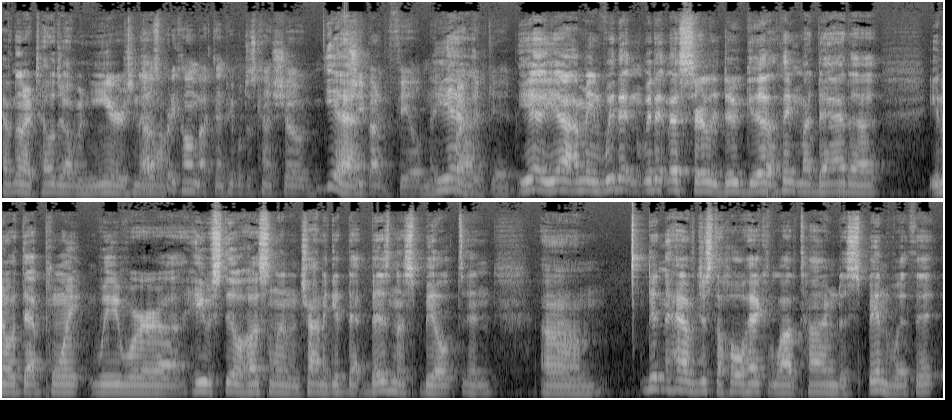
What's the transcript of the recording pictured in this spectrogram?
Haven't done a tell job in years now. That was pretty common back then. People just kind of showed Yeah. sheep out of the field and they yeah, did good. Yeah, yeah. I mean, we didn't we didn't necessarily do good. I think my dad, uh, you know, at that point we were uh, he was still hustling and trying to get that business built, and um, didn't have just a whole heck of a lot of time to spend with it,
